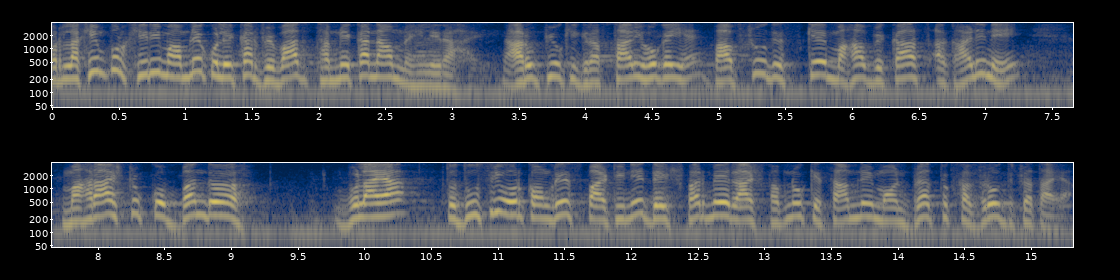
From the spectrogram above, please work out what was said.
और लखीमपुर खीरी मामले को लेकर विवाद थमने का नाम नहीं ले रहा है। आरोपियों की गिरफ्तारी हो गई है। बावजूद इसके महाविकास अघाड़ी ने महाराष्ट्र को बंद बुलाया तो दूसरी ओर कांग्रेस पार्टी ने देश भर में राजभवनों के सामने मौन व्रत का विरोध जताया।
